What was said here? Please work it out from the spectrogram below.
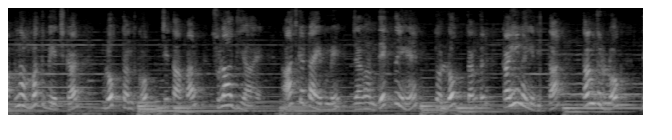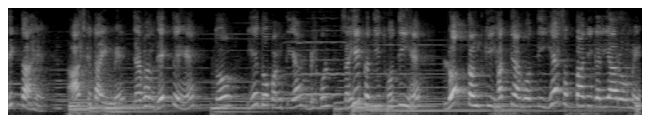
अपना मत बेचकर लोकतंत्र को चिता पर सुला दिया है। आज के टाइम में जब हम देखते हैं तो लोकतंत्र कहीं नहीं दिखता, तंत्र लोग दिखता है। आज के टाइम में जब हम देखते हैं तो ये दो पंक्तियाँ बिल्कुल सही प्रतीत होती हैं। लोकतंत्र की हत्या होती है सत्ता के गलियारों में।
